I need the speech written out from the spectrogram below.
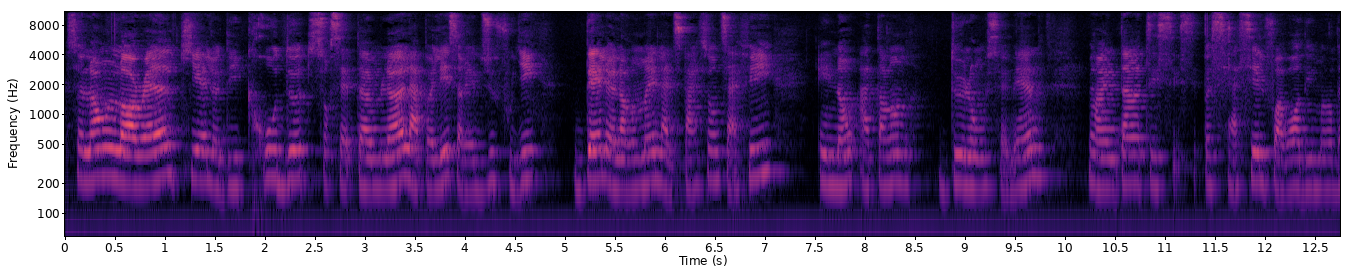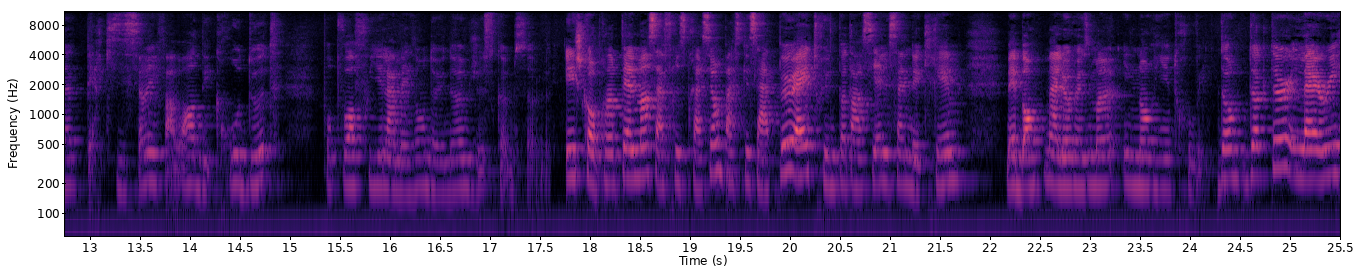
Selon Laurel, qui elle a des gros doutes sur cet homme-là, la police aurait dû fouiller dès le lendemain de la disparition de sa fille et non attendre deux longues semaines. Mais en même temps, c'est pas si facile, il faut avoir des mandats de perquisition, il faut avoir des gros doutes pour pouvoir fouiller la maison d'un homme juste comme ça. Et je comprends tellement sa frustration parce que ça peut être une potentielle scène de crime, mais bon, malheureusement, ils n'ont rien trouvé. Donc, Dr. Larry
